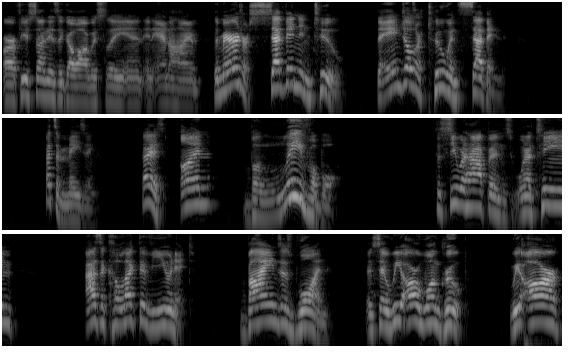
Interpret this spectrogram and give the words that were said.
or a few Sundays ago, obviously in, in Anaheim. The Mariners are seven and two. The Angels are two and seven. That's amazing. That is unbelievable to see what happens when a team, as a collective unit, binds as one and say, We are one group. We are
